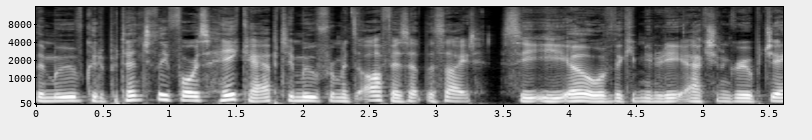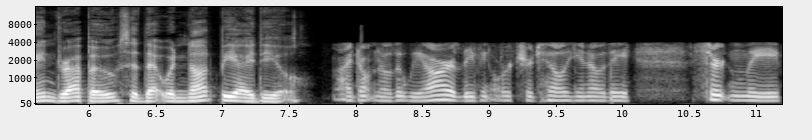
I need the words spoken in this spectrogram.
The move could potentially force HACAP to move from its office at the site. CEO of the Community Action Group, Jane Drapeaux, said that would not be ideal. I don't know that we are leaving Orchard Hill. You know, they certainly,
